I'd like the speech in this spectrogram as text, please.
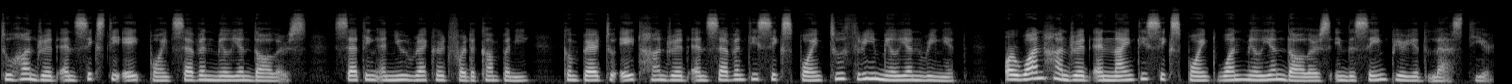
$268.7 million, setting a new record for the company, compared to 876.23 million ringgit, or $196.1 million in the same period last year.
